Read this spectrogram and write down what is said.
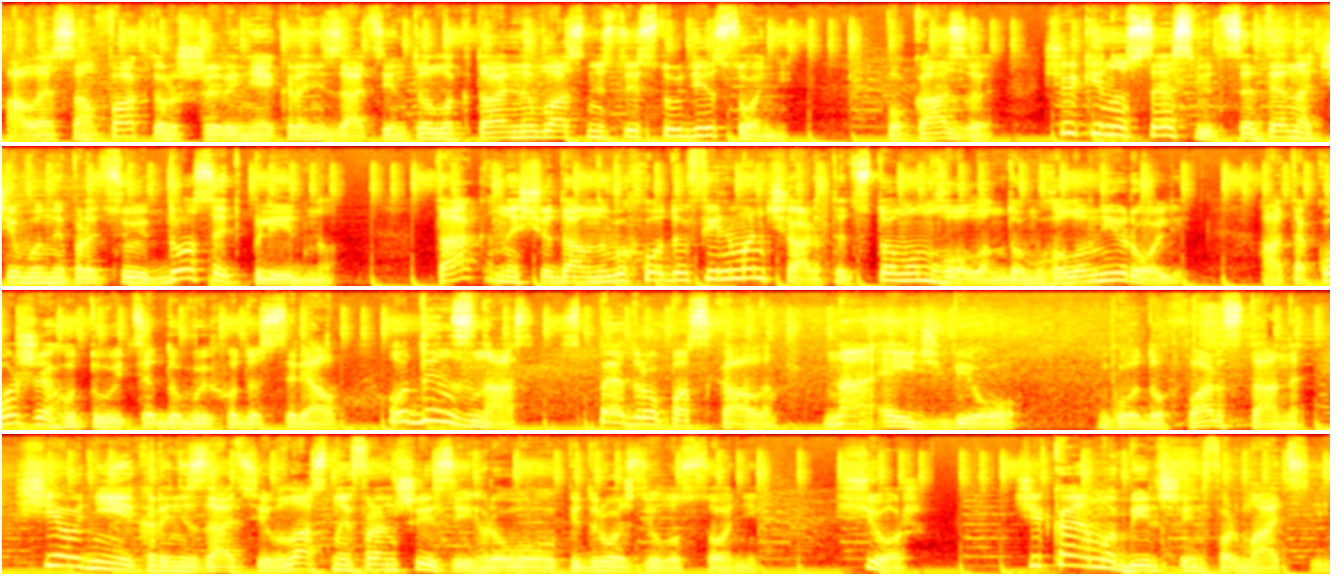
Але сам факт розширення екранізації інтелектуальної власності студії Sony показує, що кіновсесвіт це те, над чим вони працюють досить плідно. Так, нещодавно виходив фільм Uncharted з Томом Голландом в головній ролі, а також вже готується до виходу серіал Один з нас з Педро Паскалем на HBO. God of War стане ще однією екранізацією власної франшизи ігрового підрозділу Sony. Що ж, чекаємо більше інформації.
